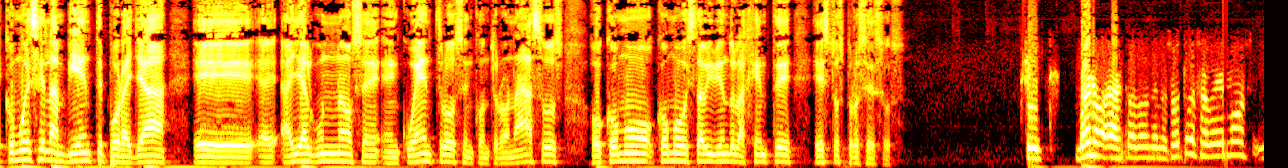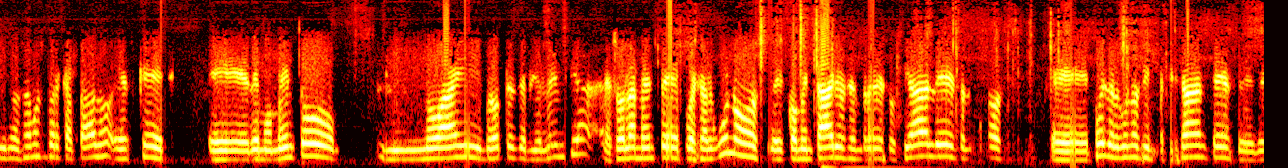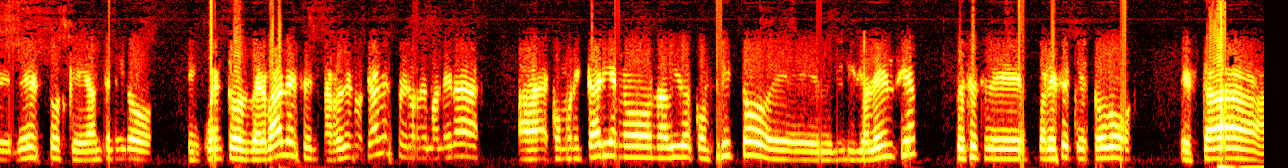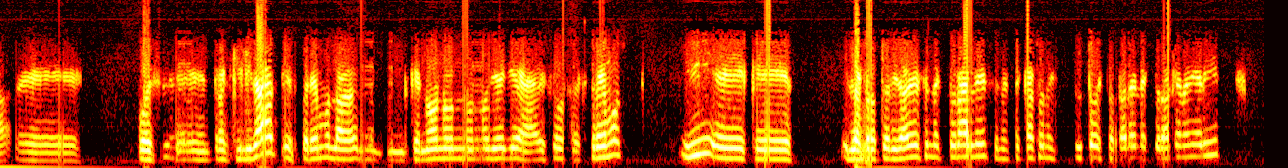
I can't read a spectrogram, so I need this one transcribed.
¿Cómo es el ambiente por allá? ¿Hay algunos encuentros, encontronazos? ¿O cómo, cómo está viviendo la gente estos procesos? Sí, bueno, hasta donde nosotros sabemos y nos hemos percatado es que de momento no hay brotes de violencia, solamente pues algunos eh, comentarios en redes sociales, algunos eh, pues algunos simpatizantes de, estos que han tenido encuentros verbales en las redes sociales, pero de manera ah, comunitaria no, no ha habido conflicto eh, ni violencia, entonces parece que todo está pues en tranquilidad, esperemos que no, no, no, no llegue a esos extremos y que las autoridades electorales, en este caso el Instituto Estatal Electoral de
